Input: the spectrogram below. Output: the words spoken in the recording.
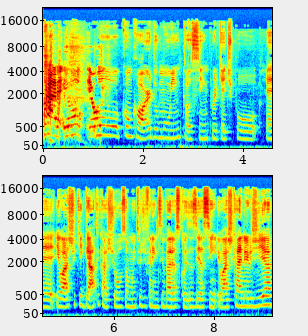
Cara, eu, eu concordo muito, assim, porque, tipo, é, eu acho que gato e cachorro são muito diferentes em várias coisas. E, assim, eu acho que a energia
